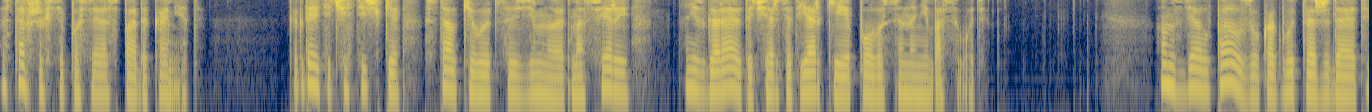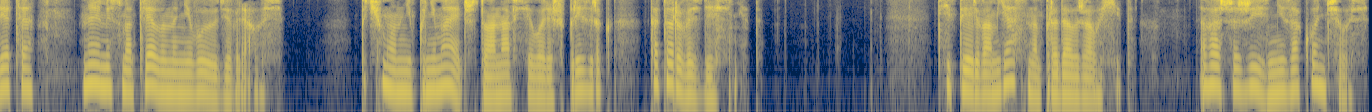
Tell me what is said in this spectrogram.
оставшихся после распада кометы. Когда эти частички сталкиваются с земной атмосферой, они сгорают и чертят яркие полосы на небосводе. Он сделал паузу, как будто ожидая ответа, но Эми смотрела на него и удивлялась. Почему он не понимает, что она всего лишь призрак, которого здесь нет? «Теперь вам ясно?» — продолжал Хит. «Ваша жизнь не закончилась.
